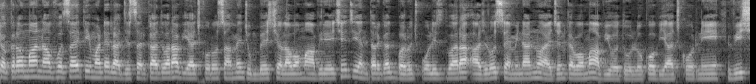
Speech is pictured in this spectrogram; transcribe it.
ચક્રમાં ન ફસાય તે માટે રાજ્ય સરકાર દ્વારા વ્યાજખોરો સામે ઝુંબેશ ચલાવવામાં આવી રહી છે, જે અંતર્ગત ભરૂચ પોલીસ દ્વારા આજરોજ સેમિનારનું આયોજન કરવામાં આવ્યું હતું. લોકો વ્યાજખોરની વિષ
